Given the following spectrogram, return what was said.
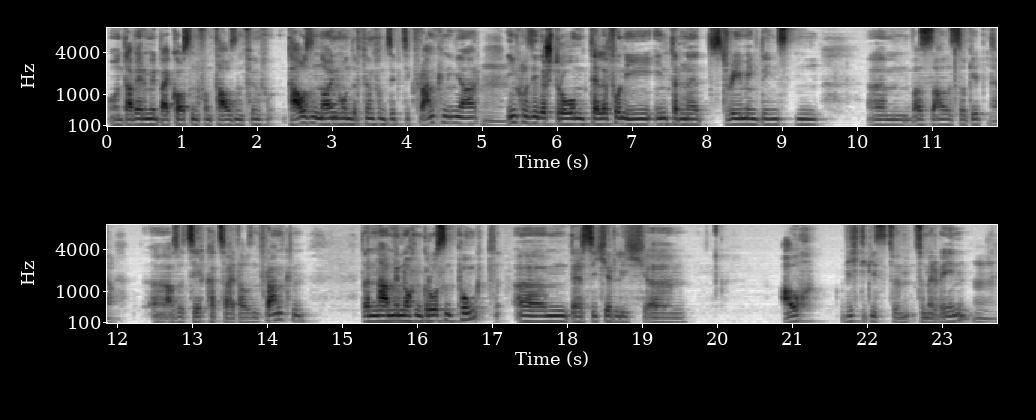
Und da wären wir bei Kosten von 1975 Franken im Jahr, mhm. inklusive Strom, Telefonie, Internet, Streamingdiensten, ähm, was es alles so gibt. Ja. Äh, also circa 2000 Franken. Dann haben wir noch einen großen Punkt, ähm, der sicherlich ähm, auch wichtig ist zum, zum Erwähnen, mhm.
